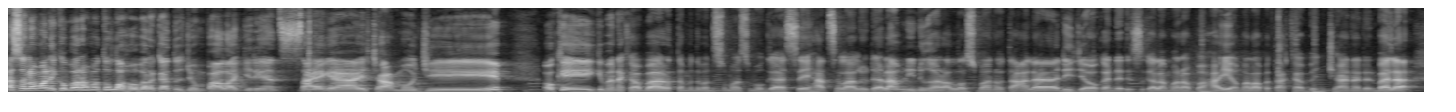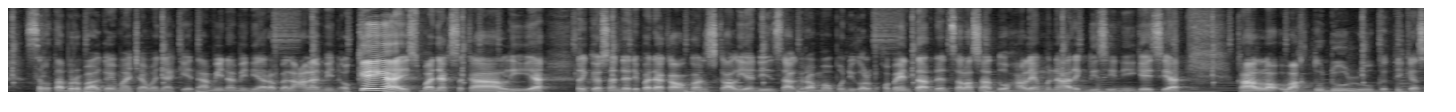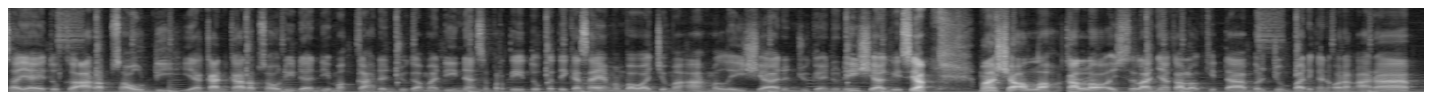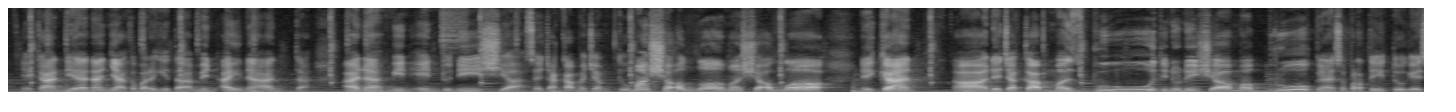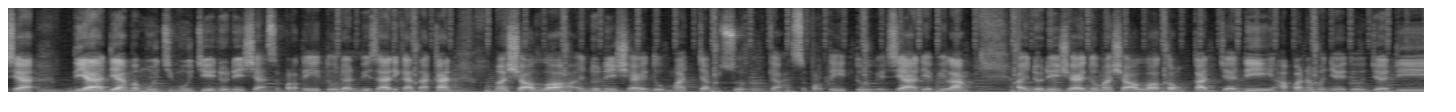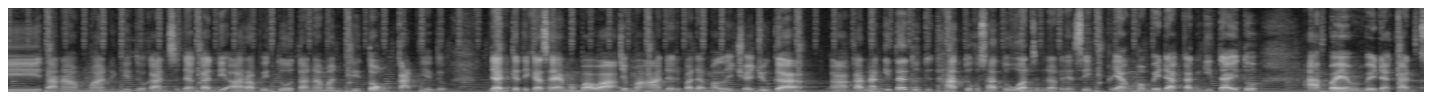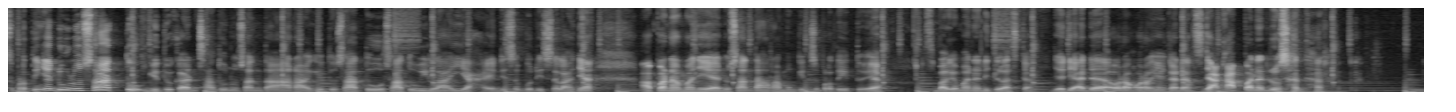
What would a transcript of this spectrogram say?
Assalamualaikum warahmatullahi wabarakatuh. Jumpa lagi dengan saya guys Cak Mujib. Oke gimana kabar teman-teman semua? Semoga sehat selalu dalam lindungan Allah subhanahu wa ta'ala Dijauhkan dari segala mara bahaya Malapetaka bencana dan bala Serta berbagai macam penyakit. Amin amin ya rabbal alamin. Oke guys banyak sekali ya Requestan daripada kawan-kawan sekalian di Instagram maupun di kolom komentar. Dan salah satu hal yang menarik di sini guys ya kalau waktu dulu ketika saya itu ke Arab Saudi ya kan ke Arab Saudi dan di Mekah dan juga Madinah seperti itu ketika saya membawa jemaah Malaysia dan juga Indonesia guys ya. Masya Allah kalau istilahnya kalau kita berjumpa dengan orang Arab ya kan dia nanya kepada kita min aina anta? Ana min Indonesia. Saya cakap macam tu Masya Allah Masya Allah. Ya kan Ah, dia cakap mazbut Indonesia mabruk ya seperti itu guys ya. Dia dia memuji-muji Indonesia seperti itu dan bisa dikatakan Masya Allah Indonesia itu macam surga seperti itu guys ya. Dia bilang Indonesia itu Masya Allah tongkat jadi apa namanya itu jadi tanaman gitu kan. Sedangkan di Arab itu tanaman jadi tongkat gitu. Dan ketika saya membawa jemaah daripada Malaysia juga Nah, karena kita itu satu kesatuan sebenarnya sih. Yang membedakan kita itu apa yang membedakan? Sepertinya dulu satu gitu kan, satu Nusantara gitu, satu satu wilayah yang disebut istilahnya apa namanya ya Nusantara mungkin seperti itu ya. Sebagaimana dijelaskan. Jadi ada orang-orang yang kadang sejak kapan ada Nusantara?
